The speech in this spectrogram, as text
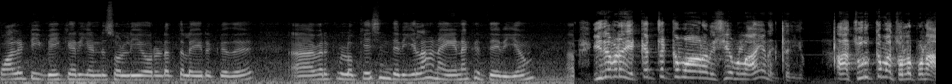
குவாலிட்டி பேக்கரி என்று சொல்லி ஒரு இடத்துல இருக்குது. அவருக்கு லொக்கேஷன் தெரியல ஆனால் எனக்கு தெரியும். இதை விட எக்கச்சக்கமான விஷயமெல்லாம் எனக்கு தெரியும். ஆ சுருக்கமா சொல்ல போனா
